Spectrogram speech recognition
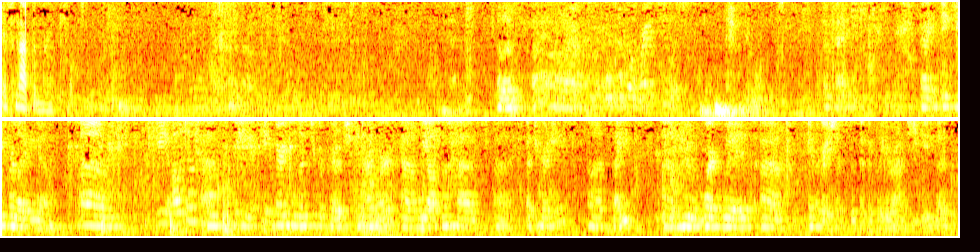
It's not the mic. Hello? Okay. All right, thank you for letting me know. Um, we also have, we take a very holistic approach in our work. Um, we also have uh, attorneys on site um, who work with um, immigration specifically around T visas.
